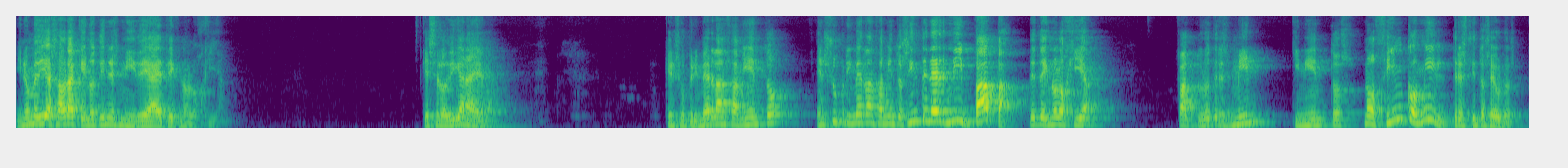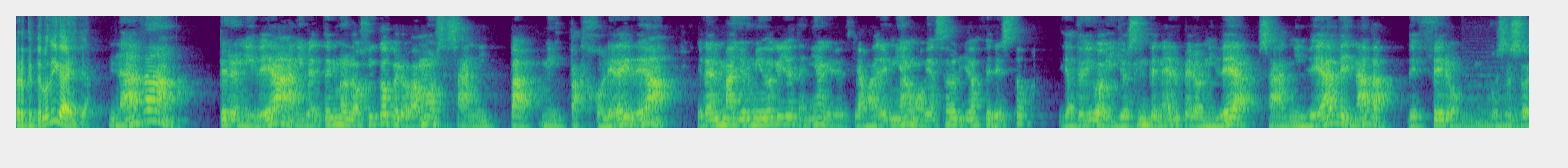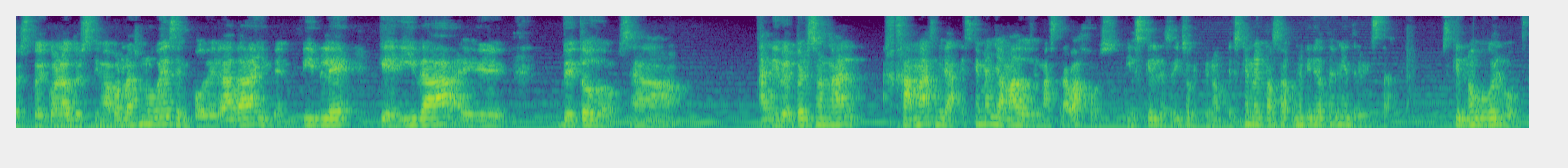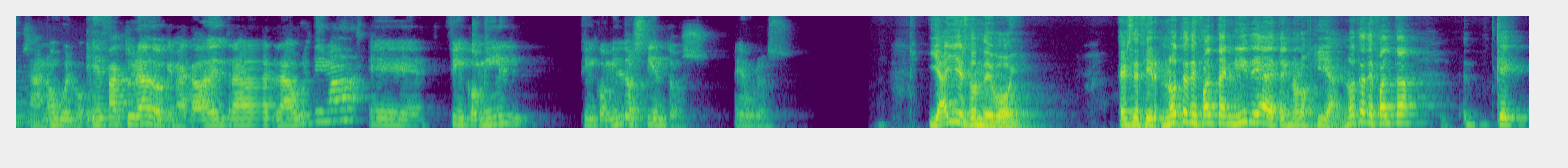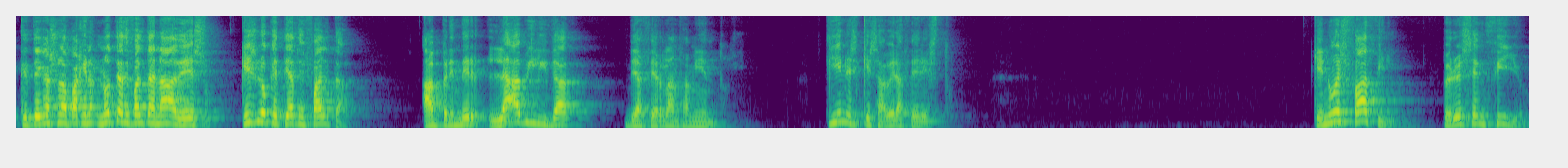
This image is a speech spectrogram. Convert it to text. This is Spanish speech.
Y no me digas ahora que no tienes ni idea de tecnología. Que se lo digan a Eva. Que en su primer lanzamiento, en su primer lanzamiento, sin tener ni papa de tecnología, facturó 3.500, no, 5.300 euros. Pero que te lo diga ella. Nada, pero ni idea a nivel tecnológico, pero vamos, o sea, ni, pa, ni pajolera idea. Era el mayor miedo que yo tenía, que yo decía, madre mía, ¿cómo voy a saber yo hacer esto? Ya te digo, y yo sin tener, pero ni idea, o sea, ni idea de nada, de cero. Pues eso, estoy con la autoestima por las nubes, empoderada, invencible, querida, eh, de todo. O sea, a nivel personal, jamás, mira, es que me han llamado de más trabajos y es que les he dicho que no, es que no he pasado, no he querido hacer ni entrevista. Es que no vuelvo, o sea, no vuelvo. He facturado, que me acaba de entrar la última, eh, 5.200 euros. Y ahí es donde voy. Es decir, no te hace falta ni idea de tecnología, no te hace falta que, tengas una página, no te hace falta nada de eso. ¿Qué es lo que te hace falta? Aprender la habilidad de hacer lanzamientos. Tienes que saber hacer esto. Que no es fácil, pero es sencillo.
